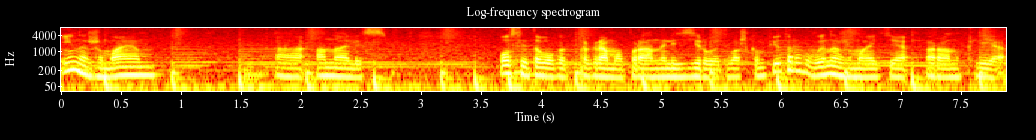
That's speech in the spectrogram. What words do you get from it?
и нажимаем а, анализ. После того, как программа проанализирует ваш компьютер, вы нажимаете Run Clear.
